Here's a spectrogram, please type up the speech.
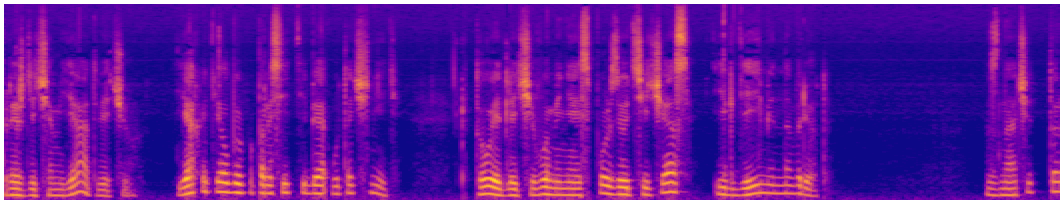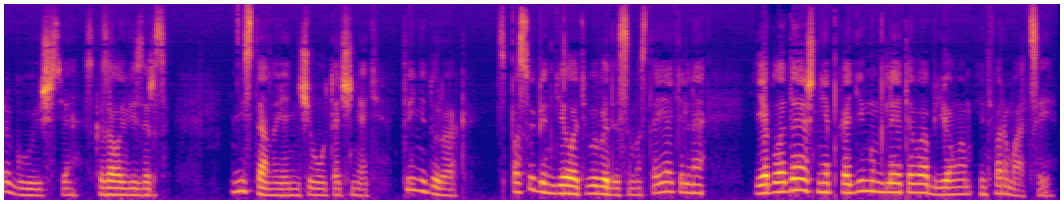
Прежде чем я отвечу, я хотел бы попросить тебя уточнить, кто и для чего меня использует сейчас и где именно врет. «Значит, торгуешься», — сказал Визерс. «Не стану я ничего уточнять. Ты не дурак. Способен делать выводы самостоятельно и обладаешь необходимым для этого объемом информации.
